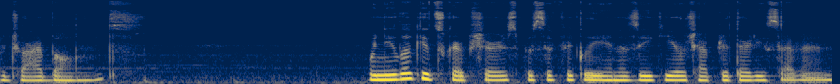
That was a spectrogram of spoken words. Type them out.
of dry bones. When you look at scripture, specifically in Ezekiel chapter 37,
